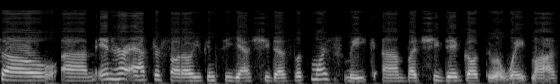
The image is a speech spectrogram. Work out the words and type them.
So um, in her after photo, you can see, yes, she does look more sleek, um, but she did go through a weight loss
